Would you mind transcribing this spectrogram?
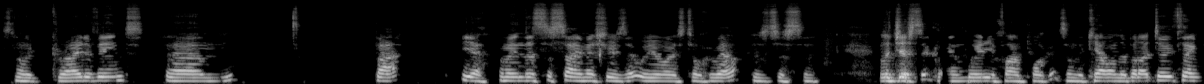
it's not a great event. Um, but yeah, I mean, there's the same issues that we always talk about. It's just uh, logistically and where do you find pockets in the calendar. But I do think,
